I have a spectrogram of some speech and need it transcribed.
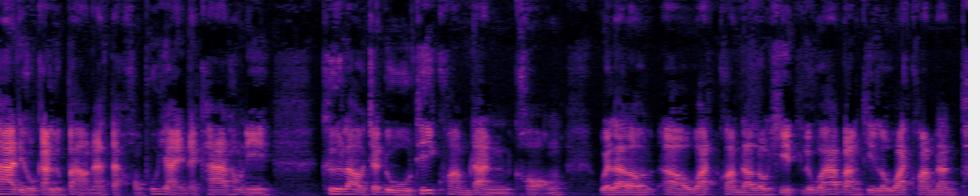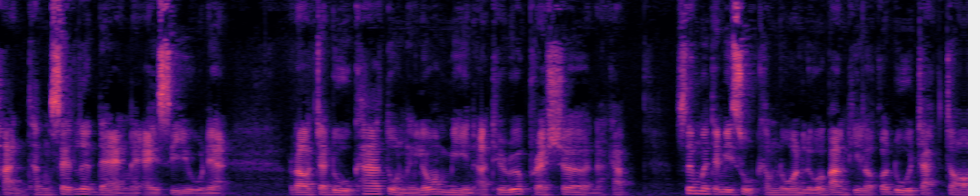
ค่าเดียวกันหรือเปล่านะแต่ของผู้ใหญ่ในค่าเท่านี้ คือเราจะดูที่ความดันของเวลาเราอ่อวัดความดันโลหิต หรือว่าบางทีเราวัดความดันผ่านทางเส้นเลือดแดงใน ICU เนี่ย เราจะดูค่าตัวหนึ่งเรียกว่า mean arterial pressure นะครับ ซึ่งมันจะมีสูตรคำนวณหรือว่าบางทีเราก็ดูจากจอ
